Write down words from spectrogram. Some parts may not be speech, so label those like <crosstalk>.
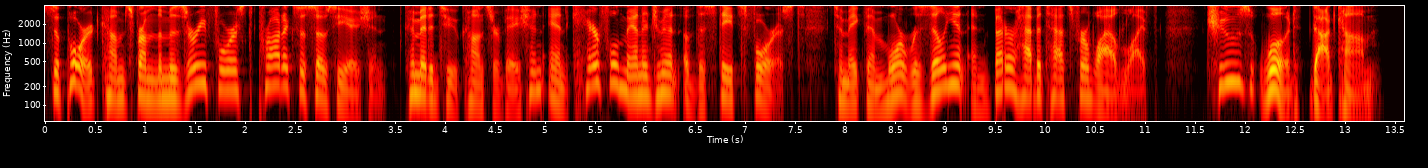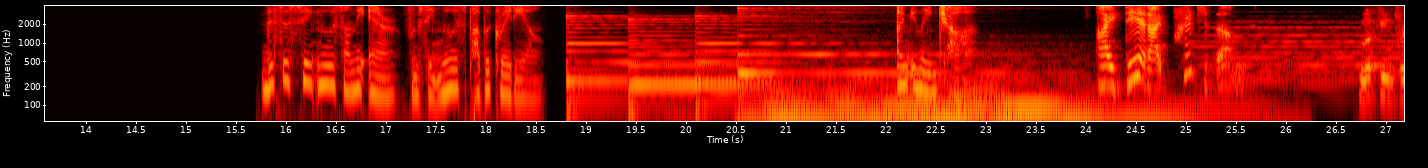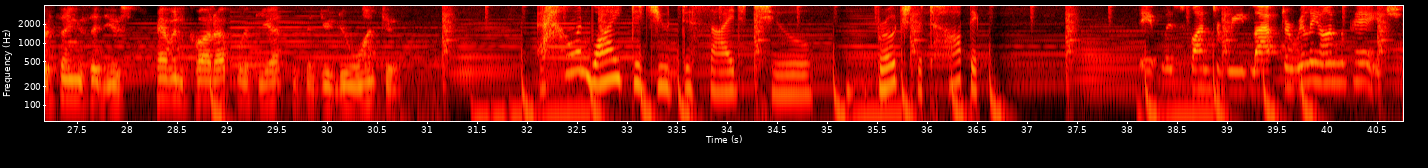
Support comes from the Missouri Forest Products Association, committed to conservation and careful management of the state's forests to make them more resilient and better habitats for wildlife. ChooseWood.com. This is St. Louis on the Air from St. Louis Public Radio. I'm Elaine Cha. I did. I printed them. Looking for things that you haven't caught up with yet, but that you do want to. How and why did you decide to broach the topic? It was fun to read laughter really on the page.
